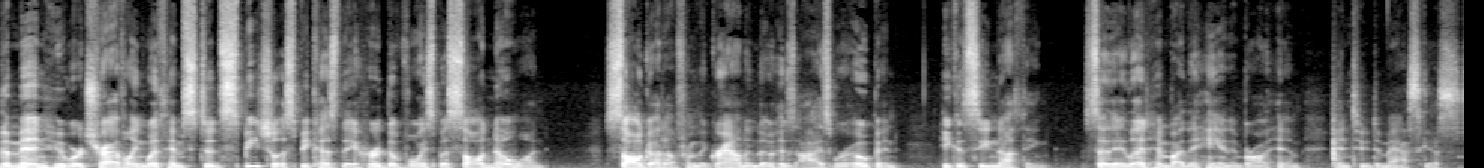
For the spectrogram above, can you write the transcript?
The men who were traveling with him stood speechless because they heard the voice but saw no one. Saul got up from the ground, and though his eyes were open, he could see nothing. So they led him by the hand and brought him into Damascus.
